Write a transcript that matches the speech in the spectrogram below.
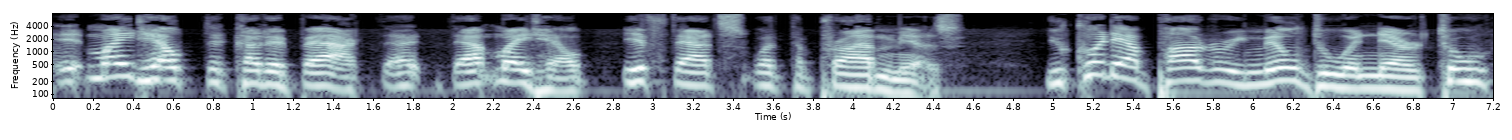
it might help to cut it back. That that might help if that's what the problem is. You could have powdery mildew in there too.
